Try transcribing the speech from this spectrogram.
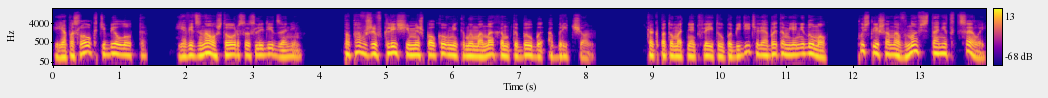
Я послал к тебе Лотта. Я ведь знал, что Орса следит за ним. Попав же в клещи меж полковником и монахом, ты был бы обречен. Как потом отнять флейту у победителя, об этом я не думал. Пусть лишь она вновь станет целой.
